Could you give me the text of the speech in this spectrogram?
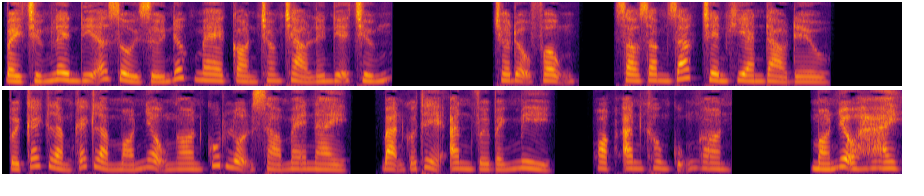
Bày trứng lên đĩa rồi dưới nước me còn trong chảo lên đĩa trứng. Cho đậu phộng rau răm rắc trên khi ăn đảo đều. Với cách làm cách làm món nhậu ngon cút lộn xào me này bạn có thể ăn với bánh mì hoặc ăn không cũng ngon. Món nhậu 2,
